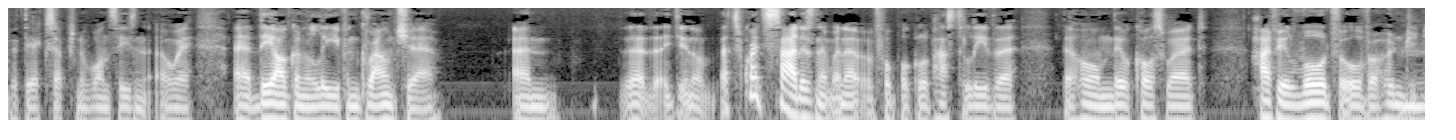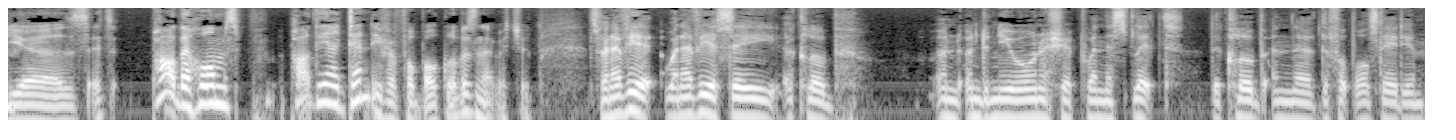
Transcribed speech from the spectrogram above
with the exception of one season away. Uh, they are going to leave and ground share, and that, you know that's quite sad, isn't it? When a football club has to leave their, their home. They of course were at Highfield Road for over 100 Mm. years. It's part of their home's part of the identity of a football club, isn't it, Richard? So whenever you whenever you see a club un, under new ownership, when they split the club and the the football stadium,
